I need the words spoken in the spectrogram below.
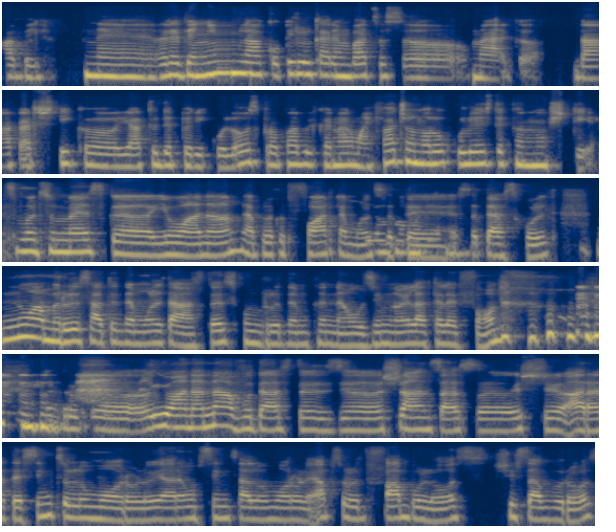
Probabil. Ne revenim la copilul care învață să meargă dacă ar ști că e atât de periculos, probabil că n-ar mai face. Norocul lui este că nu știe. Îți mulțumesc, uh, Ioana. Mi-a plăcut foarte mult să te, să te ascult. Nu am râs atât de mult astăzi cum râdem când ne auzim noi la telefon. Pentru că Ioana n-a avut astăzi uh, șansa să-și arate simțul umorului. Are un simț al umorului absolut fabulos și savuros.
